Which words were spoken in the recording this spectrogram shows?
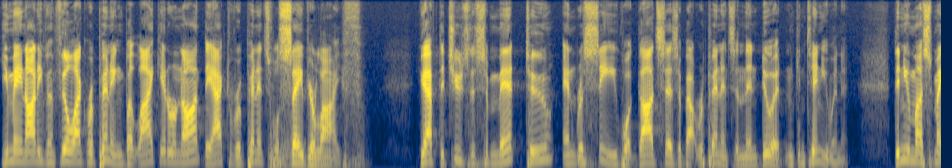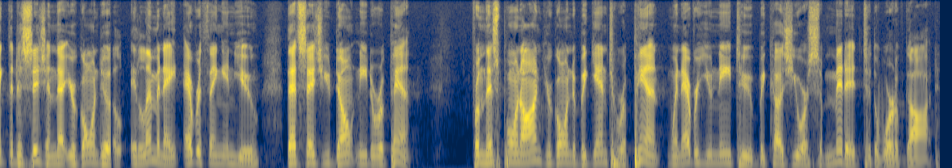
You may not even feel like repenting, but like it or not, the act of repentance will save your life. You have to choose to submit to and receive what God says about repentance and then do it and continue in it then you must make the decision that you're going to eliminate everything in you that says you don't need to repent. From this point on, you're going to begin to repent whenever you need to because you are submitted to the Word of God.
